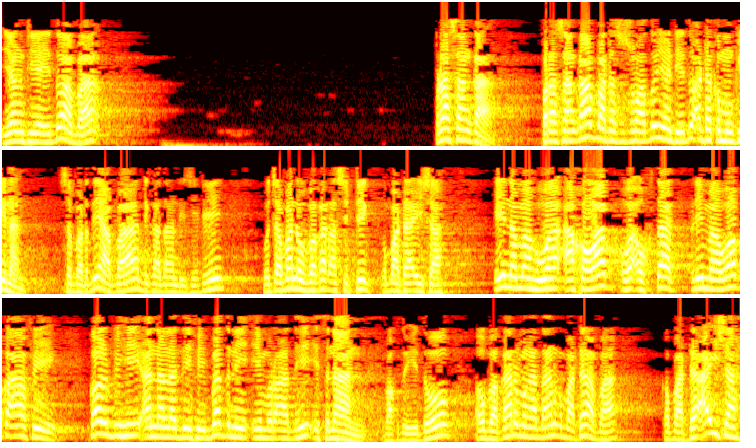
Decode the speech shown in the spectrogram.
Yang dia itu apa? Prasangka. Prasangka pada sesuatu yang dia itu ada kemungkinan. Seperti apa? Dikatakan di sini ucapan Abu Bakar As-Siddiq kepada Aisyah. Inama huwa akhawak wa ukhtak lima waqa'a fi qalbihi annalladzi fi batni imraatihi isnan. Waktu itu Abu Bakar mengatakan kepada apa? Kepada Aisyah.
